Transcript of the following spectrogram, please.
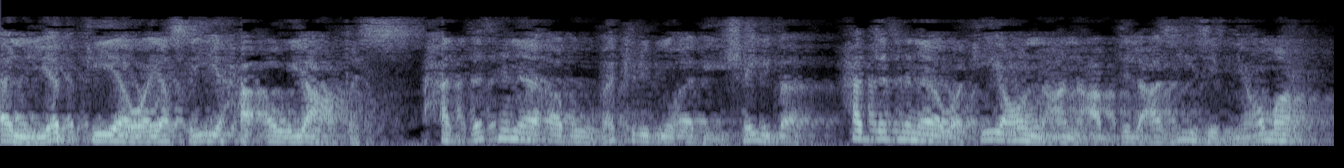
أن يبكي ويصيح أو يعطس. حدثنا أبو بكر بن أبي شيبة. حدثنا وكيع عن عبد العزيز بن عمر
